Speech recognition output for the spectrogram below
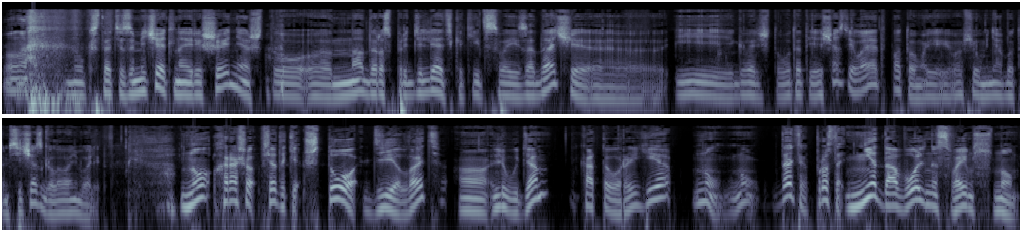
Ну, кстати, замечательное решение, что э, надо распределять какие-то свои задачи э, и говорить, что вот это я сейчас делаю, а это потом. И вообще у меня об этом сейчас голова не болит. Ну, хорошо. Все-таки, что делать э, людям, которые, ну, ну, давайте просто недовольны своим сном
